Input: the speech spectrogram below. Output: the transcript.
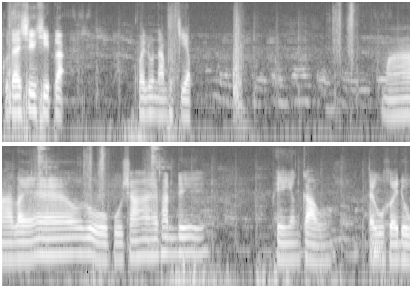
กูได้ชื่อคลิปละไว้รุ่นน้ำกระเจี๊ยบ มาแล้วลูกผู้ชายพันธุ์ดี เพลงยังเก่า แต่กูเคยดู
